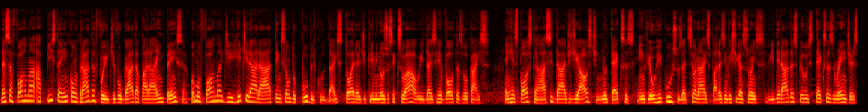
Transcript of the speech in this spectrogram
Dessa forma, a pista encontrada foi divulgada para a imprensa como forma de retirar a atenção do público da história de criminoso sexual e das revoltas locais. Em resposta, a cidade de Austin, no Texas, enviou recursos adicionais para as investigações lideradas pelos Texas Rangers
